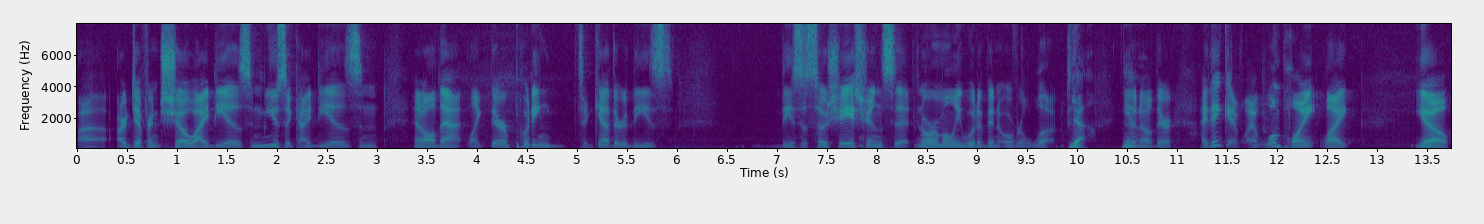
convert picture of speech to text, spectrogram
uh, our different show ideas and music ideas and and all that. Like they're putting together these these associations that normally would have been overlooked Yeah, you know there i think at, at one point like you know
